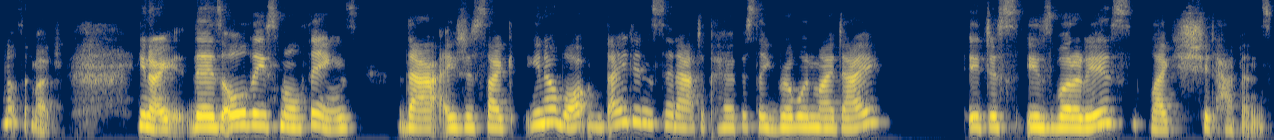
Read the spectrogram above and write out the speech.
not so much. You know, there's all these small things that is just like, you know what? They didn't set out to purposely ruin my day. It just is what it is. Like shit happens.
